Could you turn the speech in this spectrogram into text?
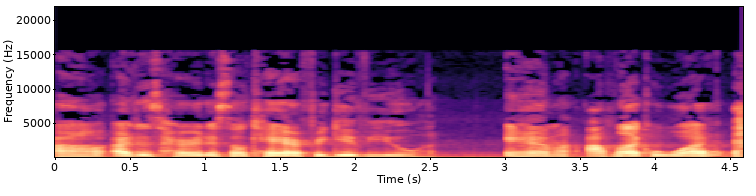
uh, I just heard, It's okay, I forgive you. And I'm like, What?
